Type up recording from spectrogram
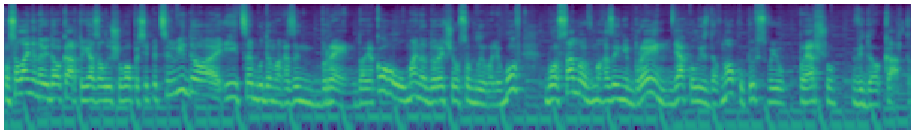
Посилання на відеокарту я залишу в описі під цим відео, і це буде магазин Brain, до якого у мене, до речі, особлива любов, бо саме в магазині Brain я колись давно купив свою першу відеокарту.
